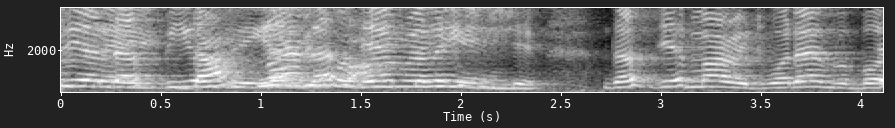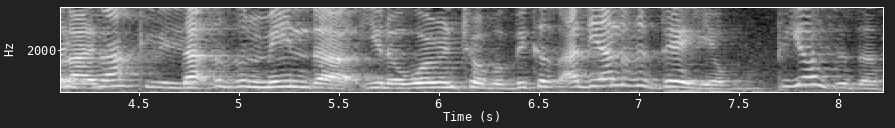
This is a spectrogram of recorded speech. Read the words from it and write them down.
Z and that's Beyonce. That's yeah, that's their I'm saying. relationship. That's their marriage, whatever. But like that doesn't mean that you know we're in trouble because at the end of the day, yeah, Beyonce's a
